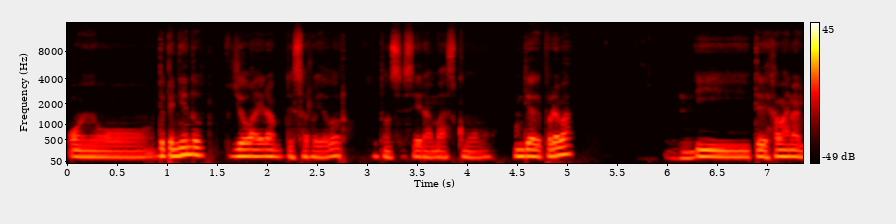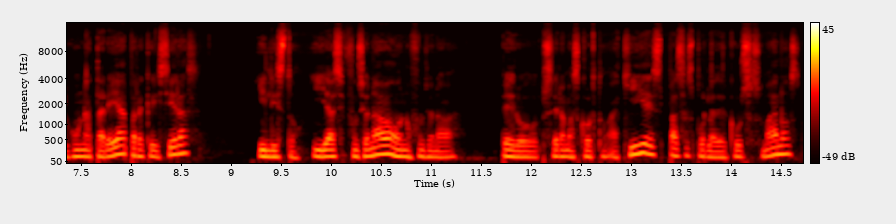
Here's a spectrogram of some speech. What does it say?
o- dependiendo, yo era desarrollador, entonces era más como un día de prueba Ujú. y te dejaban alguna tarea para que hicieras y listo. Y ya si funcionaba o no funcionaba. Pero pues, era más corto. Aquí es pasas por la de recursos humanos,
